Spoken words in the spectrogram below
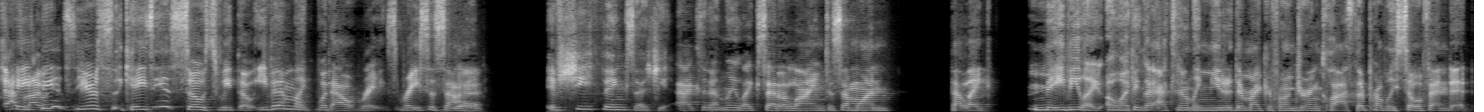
Casey is you're, Casey is so sweet though. Even like without race, race aside, yeah. if she thinks that she accidentally like said a line to someone that like maybe like oh I think I accidentally muted their microphone during class, they're probably so offended.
